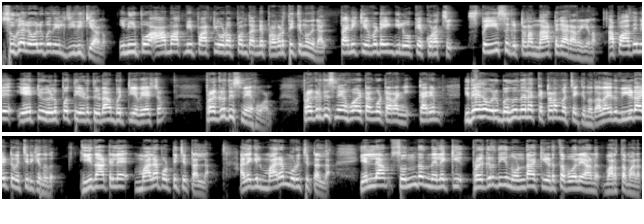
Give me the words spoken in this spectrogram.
സുഖലോലുപതയിൽ ജീവിക്കുകയാണ്. ഇനിയിപ്പോൾ ആം ആദ്മി പാർട്ടിയോടൊപ്പം തന്നെ പ്രവർത്തിക്കുന്നതിനാൽ തനിക്ക് എവിടെയെങ്കിലുമൊക്കെ കുറച്ച് സ്പേസ് കിട്ടണം നാട്ടുകാരറിയണം. അപ്പോൾ അതിന് ഏറ്റവും എളുപ്പത്തിൽ എടുത്തിടാൻ പറ്റിയ വേഷം പ്രകൃതി സ്നേഹമാണ്. പ്രകൃതി സ്നേഹമായിട്ട് അങ്ങോട്ട് ഇറങ്ങി. കാര്യം ഇദ്ദേഹം ഒരു ബഹുനില കെട്ടിടം വച്ചേക്കുന്നത് അതായത് വീടായിട്ട് വെച്ചിരിക്കുന്നത് ഈ നാട്ടിലെ മല പൊട്ടിച്ചിട്ടല്ല അല്ലെങ്കിൽ മരം മുറിച്ചിട്ടല്ല എല്ലാം സ്വന്തം നിലയ്ക്ക് പ്രകൃതിയിൽ നിന്നുണ്ടാക്കിയെടുത്ത പോലെയാണ് വർത്തമാനം.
